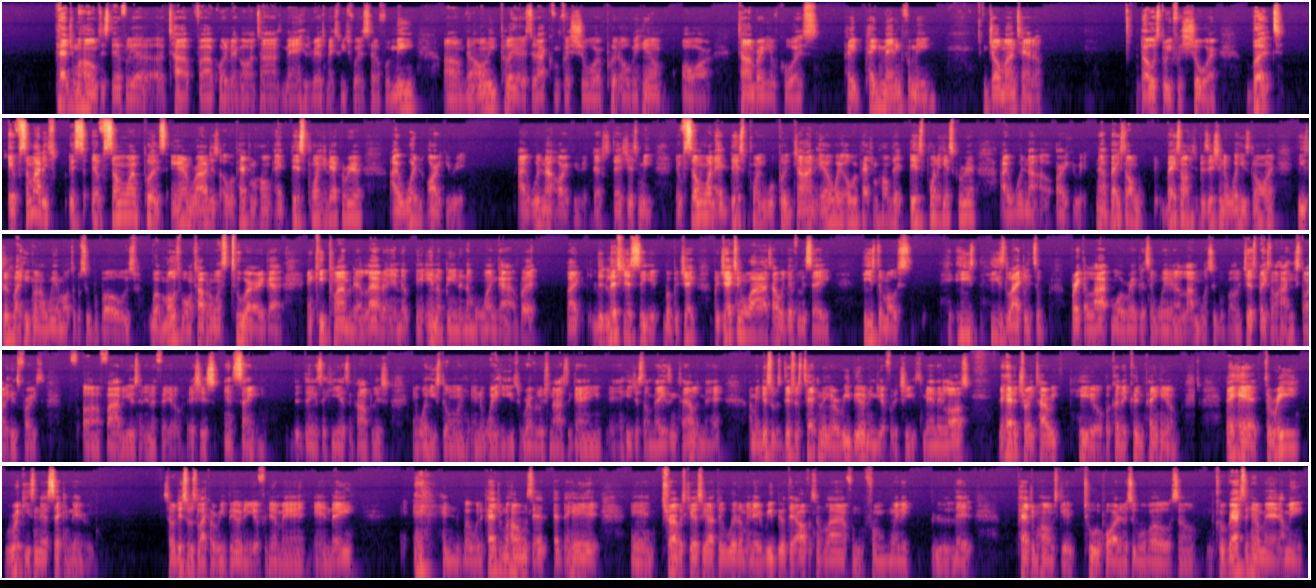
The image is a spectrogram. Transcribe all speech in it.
Patrick Mahomes is definitely a, a top five quarterback all times. Man, his resume speaks for itself. For me, um, the only players that I can for sure put over him are Tom Brady, of course, Pey- Peyton Manning for me, Joe Montana. Those three for sure. But if somebody if someone puts Aaron Rodgers over Patrick Mahomes at this point in their career, I wouldn't argue it. I would not argue it. That's that's just me. If someone at this point will put John Elway over Patrick Mahomes at this point in his career, I would not argue it. Now, based on based on his position and where he's going, he's looks like he's going to win multiple Super Bowls, well, multiple on top of the ones two already got, and keep climbing that ladder and end up and end up being the number one guy. But like, let's just see it. But project projection wise, I would definitely say he's the most. He's he's likely to break a lot more records and win a lot more Super Bowls just based on how he started his first uh, five years in NFL. It's just insane the things that he has accomplished and what he's doing and the way he's revolutionized the game. And he's just amazing talent, man. I mean, this was this was technically a rebuilding year for the Chiefs, man. They lost. They had to trade Tyreek Hill because they couldn't pay him they had three rookies in their secondary. So this was like a rebuilding year for them, man. And they and but with Patrick Mahomes at, at the head and Travis Kelce out there with them, and they rebuilt their offensive line from from when they let Patrick Mahomes get two apart in the Super Bowl. So congrats to him, man. I mean,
